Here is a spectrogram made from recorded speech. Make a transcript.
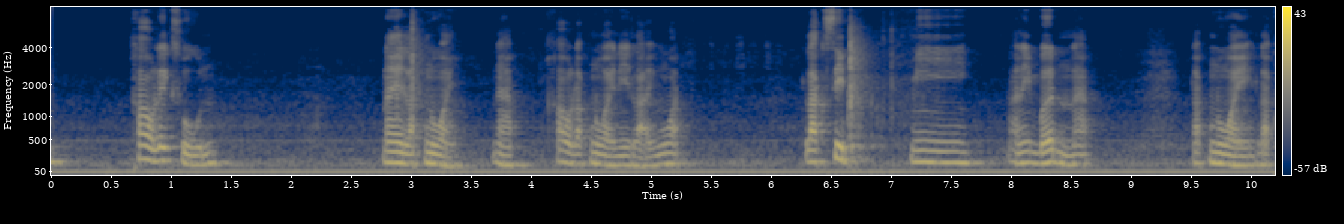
690เข้าเลข0ในหลักหน่วยนะครับ เข้าหลักหน่วยนี่หลายงวด หลัก10มีอันนี้เบิ้ลนะครับ หลักหน่วยหลัก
